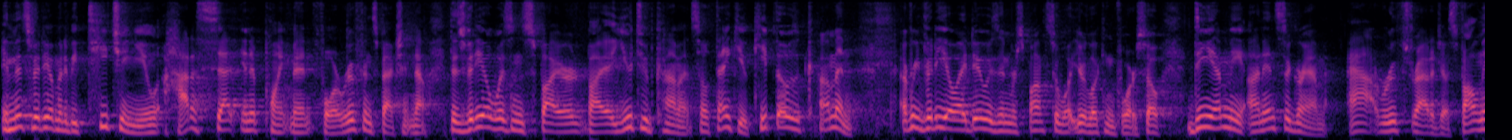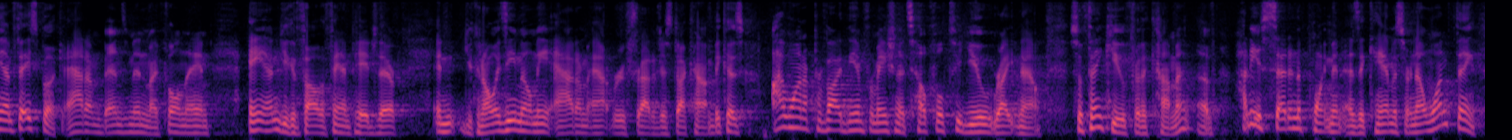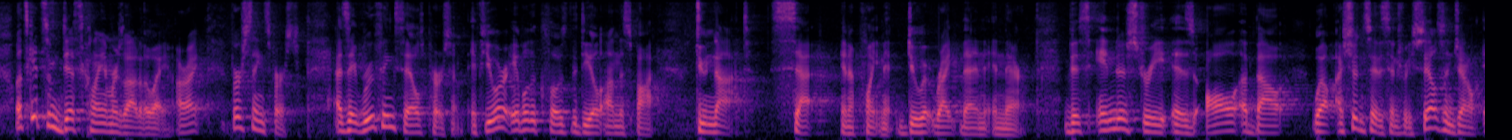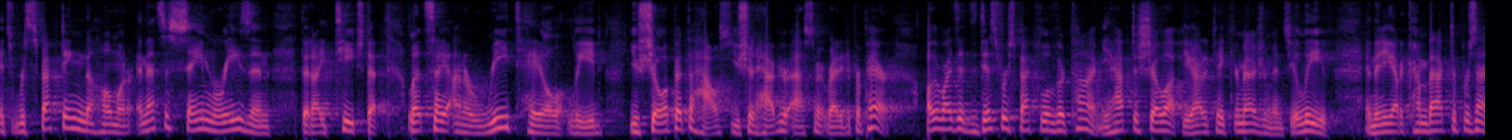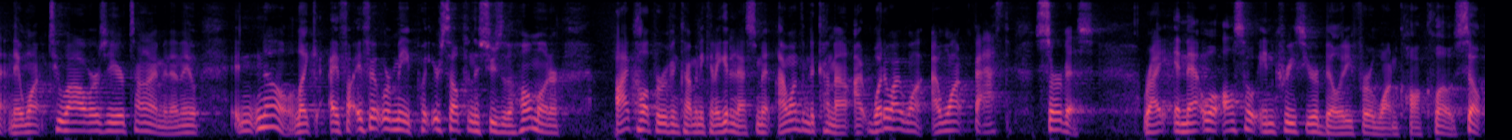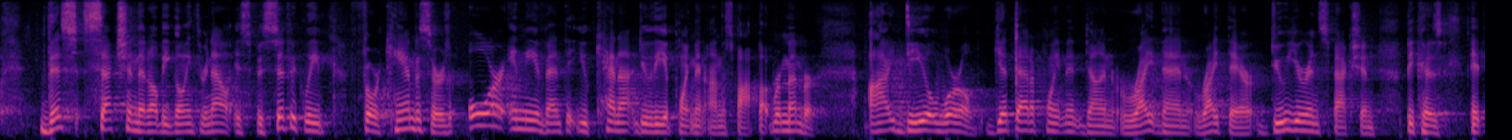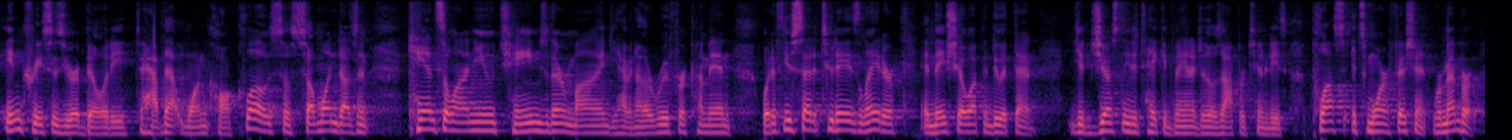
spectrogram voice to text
In this video, I'm going to be teaching you how to set an appointment for roof inspection. Now, this video was inspired by a YouTube comment, so thank you. Keep those coming. Every video I do is in response to what you're looking for. So DM me on Instagram at Roof Strategist. Follow me on Facebook, Adam Bensman, my full name, and you can follow the fan page there. And you can always email me, adam at roofstrategist.com, because I want to provide the information that's helpful to you right now. So thank you for the comment of how do you set an appointment as a canvasser? Now, one thing, let's get some disclaimers out of the way, all right? First things first. As a roofing salesperson, if you are able to close the deal on the spot, do not set an appointment. Do it right then and there. This industry is all about well, I shouldn't say this industry, sales in general, it's respecting the homeowner. And that's the same reason that I teach that, let's say on a retail lead, you show up at the house, you should have your estimate ready to prepare. Otherwise, it's disrespectful of their time. You have to show up, you got to take your measurements, you leave, and then you got to come back to present, and they want two hours of your time, and then they, no, like if, if it were me, put yourself in the shoes of the homeowner. I call up a roofing company, can I get an estimate? I want them to come out. I, what do I want? I want fast service right? And that will also increase your ability for a one call close. So this section that I'll be going through now is specifically for canvassers or in the event that you cannot do the appointment on the spot. But remember, ideal world, get that appointment done right then, right there, do your inspection because it increases your ability to have that one call close so someone doesn't cancel on you, change their mind, you have another roofer come in. What if you set it two days later and they show up and do it then? You just need to take advantage of those opportunities. Plus, it's more efficient. Remember,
